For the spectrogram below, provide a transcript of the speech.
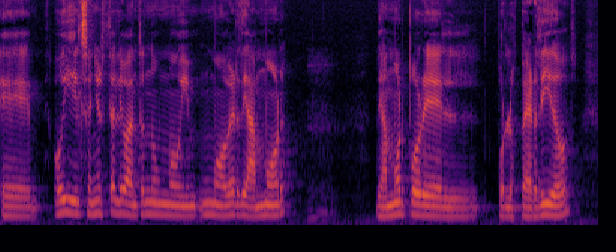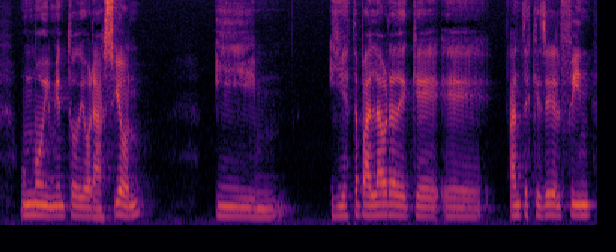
Eh, hoy el Señor está levantando un, un, mover de amor, de amor por, el, por los perdidos, un movimiento de oración y, y esta palabra de que eh, antes que llegue el fin,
